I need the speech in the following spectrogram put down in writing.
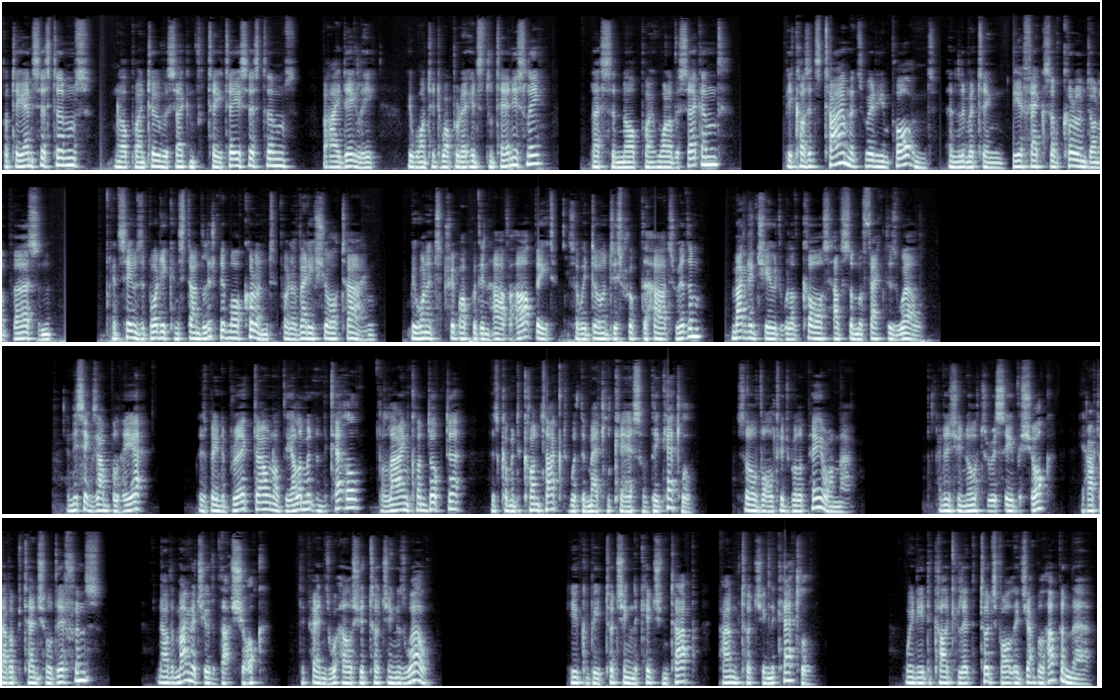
for TN systems, 0.2 of a second for TT systems, but ideally we want it to operate instantaneously, less than 0.1 of a second, because it's time that's really important in limiting the effects of current on a person it seems the body can stand a little bit more current for a very short time. We want it to trip off within half a heartbeat so we don't disrupt the heart's rhythm. Magnitude will, of course, have some effect as well. In this example here, there's been a breakdown of the element in the kettle. The line conductor has come into contact with the metal case of the kettle, so voltage will appear on that. And as you know, to receive a shock, you have to have a potential difference now, the magnitude of that shock depends what else you're touching as well. You could be touching the kitchen tap and touching the kettle. We need to calculate the touch voltage that will happen there.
